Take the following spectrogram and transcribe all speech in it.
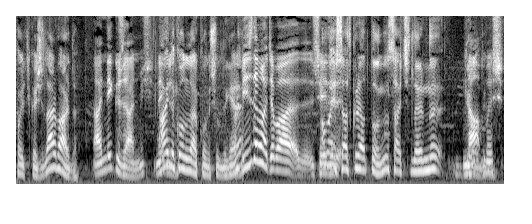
politikacılar vardı. Ay ne güzelmiş. Ne aynı güzel. konular konuşuldu gene. Biz de mi acaba şeyleri... Ama Esat Kıratlıoğlu'nun saçlarını gördük. ne yapmış?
